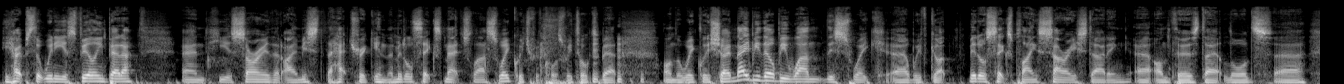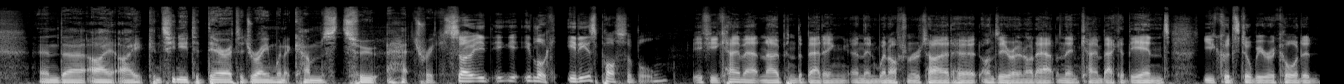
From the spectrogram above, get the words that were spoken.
he hopes that Winnie is feeling better and he is sorry that I missed the hat trick in the Middlesex match last week, which of course we talked about on the weekly show. Maybe there'll be one this week. Uh, we've got Middlesex playing Surrey starting uh, on Thursday at Lords. And uh, I, I continue to dare to dream when it comes to a hat trick. So, it, it, look, it is possible if you came out and opened the batting and then went off and retired hurt on zero not out and then came back at the end, you could still be recorded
